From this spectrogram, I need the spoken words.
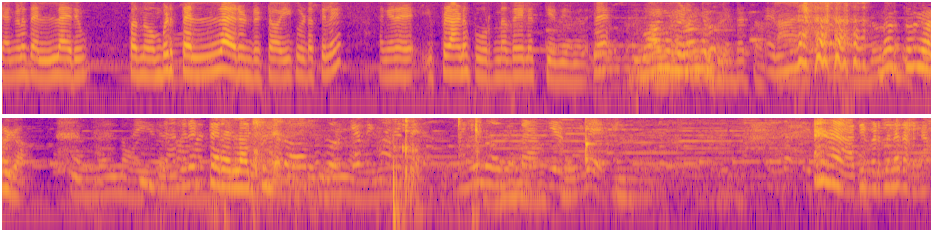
ഞങ്ങളിത് എല്ലാരും ഇപ്പൊ നോമ്പെടുത്ത എല്ലാരും ഉണ്ട് കേട്ടോ ഈ കൂട്ടത്തിൽ. അങ്ങനെ ഇപ്പോഴാണ് പൂർണതയിലെത്തിയത് ഞങ്ങൾ. എല്ലാവർക്കും ആദ്യം ഇവിടെ തന്നെ തുടങ്ങാം.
